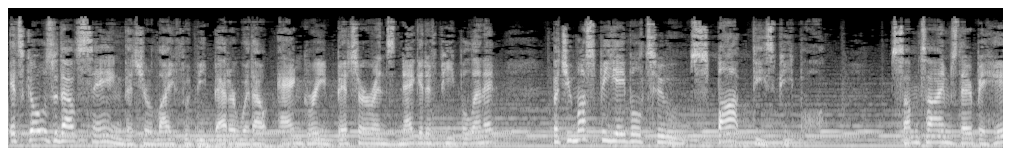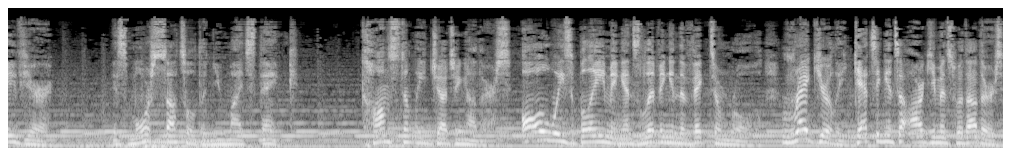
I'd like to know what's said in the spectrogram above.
It goes without saying that your life would be better without angry, bitter, and negative people in it, but you must be able to spot these people. Sometimes their behavior is more subtle than you might think. Constantly judging others, always blaming and living in the victim role, regularly getting into arguments with others,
